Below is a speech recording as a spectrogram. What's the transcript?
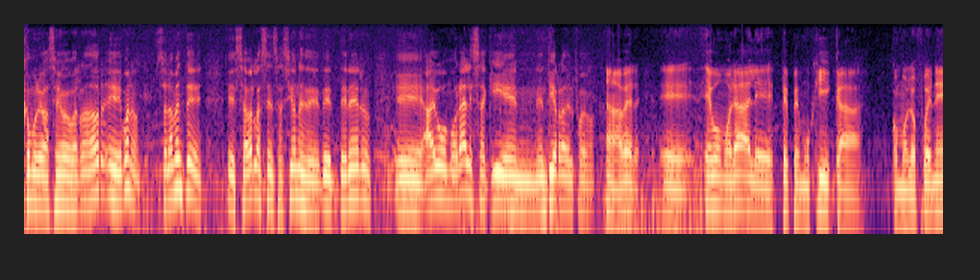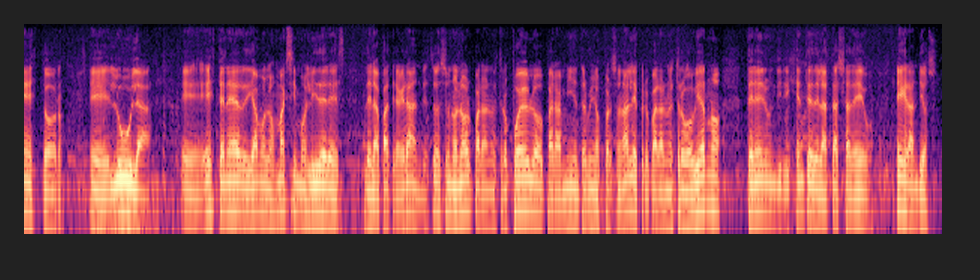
¿Cómo le va, señor gobernador? Eh, bueno, solamente eh, saber las sensaciones de, tener eh, a Evo Morales aquí en, Tierra del Fuego. a ver, Evo Morales, Pepe Mujica, como lo fue Néstor, Lula, es tener, digamos, los máximos líderes de la patria grande. Esto es un honor para nuestro pueblo, para mí en términos personales, pero para nuestro gobierno, tener un dirigente de la talla de Evo. Es grandioso.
